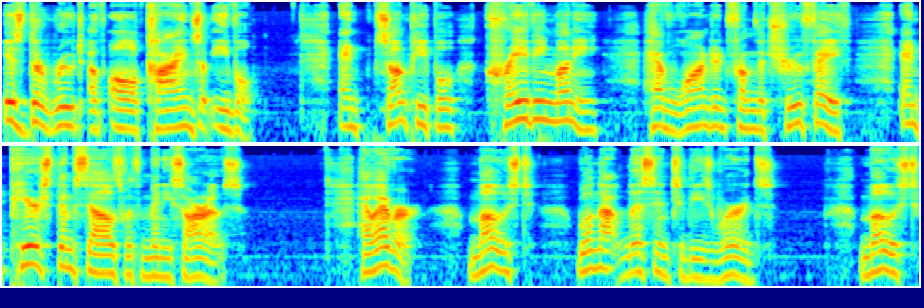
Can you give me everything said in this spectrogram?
is the root of all kinds of evil. And some people, craving money, have wandered from the true faith and pierced themselves with many sorrows. However, most will not listen to these words. Most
